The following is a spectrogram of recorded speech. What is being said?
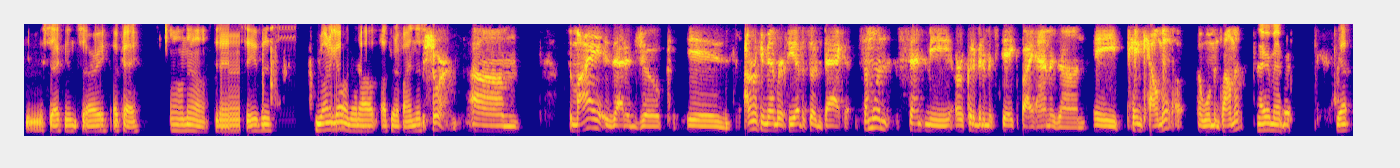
Give me a second. Sorry. Okay. Oh no, did I not save this? You want to go, and then I'll I'll try to find this. Sure. Um, so my is that a joke is I don't know if you remember a few episodes back, someone sent me, or it could have been a mistake by Amazon, a pink helmet, a woman's helmet. I remember. Yep.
